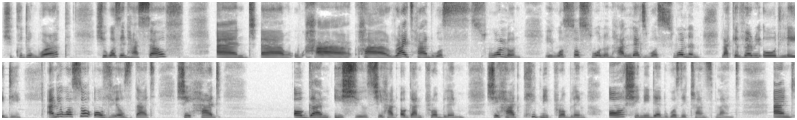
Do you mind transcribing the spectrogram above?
She couldn't work. She wasn't herself and um, her her right hand was swollen. It was so swollen. Her legs were swollen like a very old lady, and it was so obvious that she had organ issues. She had organ problem. She had kidney problem. All she needed was a transplant. And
